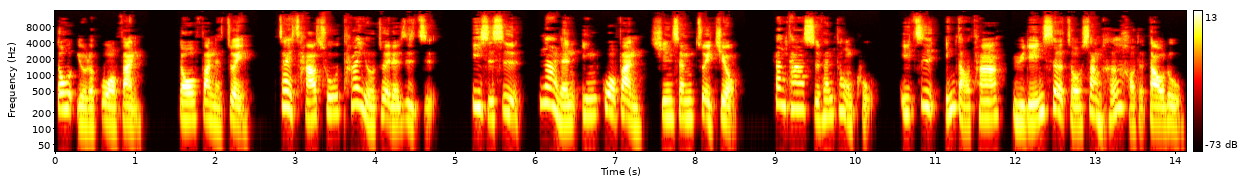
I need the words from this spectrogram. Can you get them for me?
都有了过犯，都犯了罪。在查出他有罪的日子，意思是那人因过犯心生罪疚，让他十分痛苦，以致引导他与邻舍走上和好的道路，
